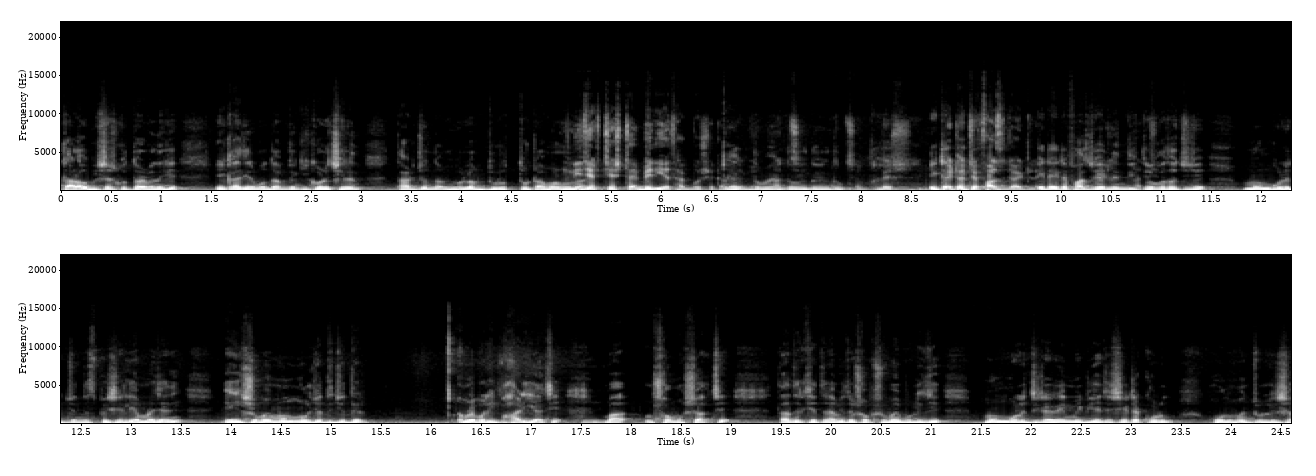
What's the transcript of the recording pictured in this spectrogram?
তারাও বিশ্বাস করতে পারবে না যে এই কাজের মধ্যে আপনি কি করেছিলেন। তার জন্য আমি বললাম দূরত্বটা আমার নিজের চেষ্টায় বেরিয়ে থাকব সেখানে একদম একদম একদম একদম। বেশ। এটা- এটা হচ্ছে ফার্স্ট গাইডলাইন এটা এটা ফার্স্ট গাইডলাইন দ্বিতীয় কথা হচ্ছে যে মঙ্গলের জন্য স্পেশালি আমরা জানি এই সময় মঙ্গল যদি যদি আমরা বলি ভারী আছে বা সমস্যা আছে। তাদের ক্ষেত্রে আমি তো সবসময় বলি যে মঙ্গলের যেটা রেমেডি আছে সেটা করুন। হনুমান চল্লিশা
